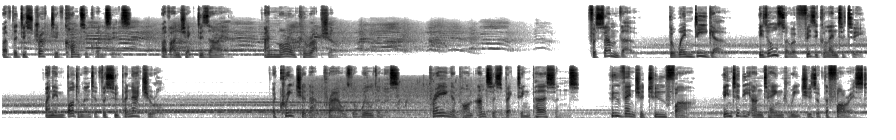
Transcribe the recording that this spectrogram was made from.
of the destructive consequences of unchecked desire and moral corruption. For some, though, the Wendigo is also a physical entity, an embodiment of the supernatural a creature that prowls the wilderness, preying upon unsuspecting persons who venture too far into the untamed reaches of the forest.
